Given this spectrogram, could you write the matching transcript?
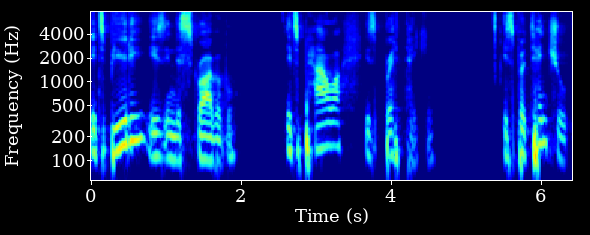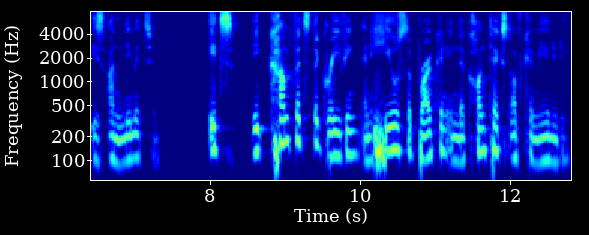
Its beauty is indescribable. Its power is breathtaking. Its potential is unlimited. It's, it comforts the grieving and heals the broken in the context of community.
